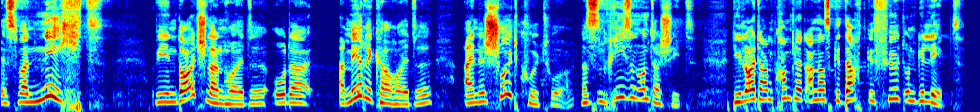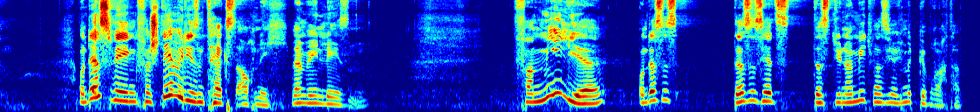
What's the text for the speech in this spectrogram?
Es war nicht, wie in Deutschland heute oder Amerika heute, eine Schuldkultur. Das ist ein Riesenunterschied. Die Leute haben komplett anders gedacht, gefühlt und gelebt. Und deswegen verstehen wir diesen Text auch nicht, wenn wir ihn lesen. Familie, und das ist das ist jetzt das Dynamit, was ich euch mitgebracht habe.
